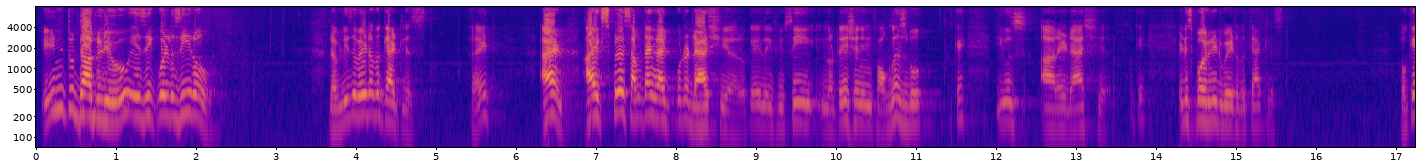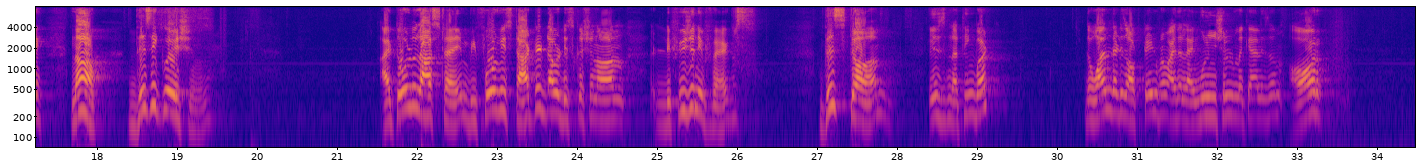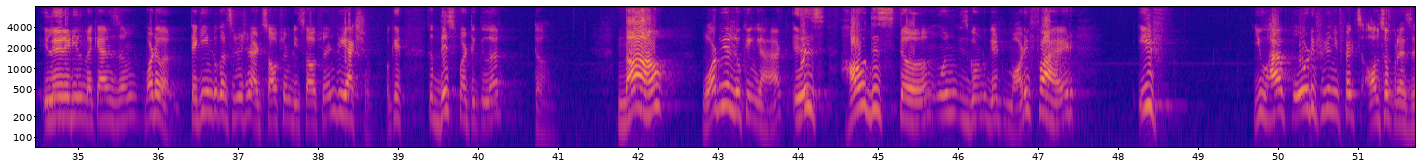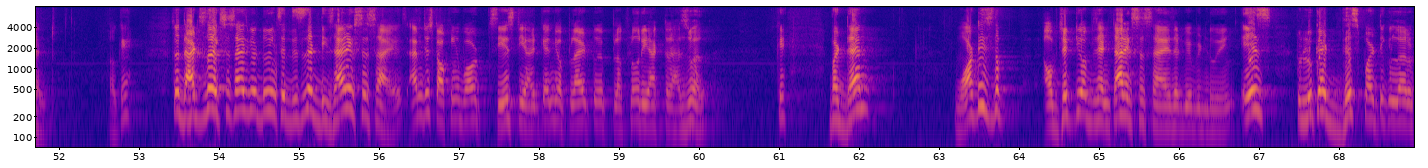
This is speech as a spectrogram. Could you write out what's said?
into W is equal to 0. W is the weight of the catalyst, right and I express sometimes I put a dash here okay if you see notation in Fogler's book okay use R a dash here okay it is per unit weight of the catalyst. Okay. Now, this equation I told you last time before we started our discussion on diffusion effects this term is nothing but the one that is obtained from either Langmuir mechanism or Eley-Rideal mechanism whatever taking into consideration adsorption, desorption and reaction. Okay. So, this particular term. Now, what we are looking at is how this term is going to get modified if you have pore diffusion effects also present. Okay. So, that is the exercise we are doing. So, this is a design exercise I am just talking about CSTR it can be applied to a plug flow reactor as well. Okay. But then what is the objective of this entire exercise that we have been doing is to look at this particular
